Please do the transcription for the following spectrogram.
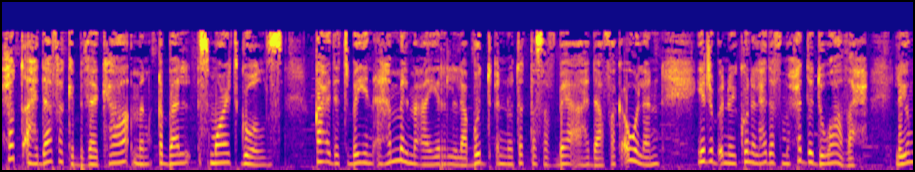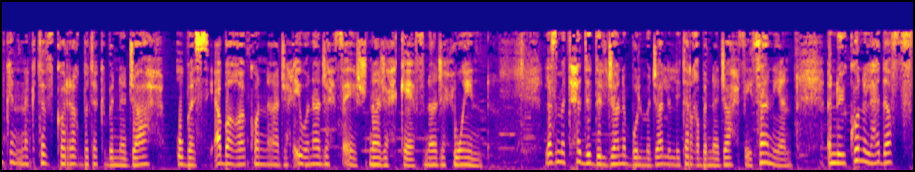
حط أهدافك بذكاء من قبل سمارت جولز قاعدة تبين أهم المعايير اللي لابد أنه تتصف بها أهدافك. أولا يجب أنه يكون الهدف محدد وواضح. لا يمكن أنك تذكر رغبتك بالنجاح وبس. أبغى أكون ناجح. أيوة ناجح في إيش؟ ناجح كيف؟ ناجح وين؟ لازم تحدد الجانب والمجال اللي ترغب النجاح فيه. ثانيا أنه يكون الهدف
